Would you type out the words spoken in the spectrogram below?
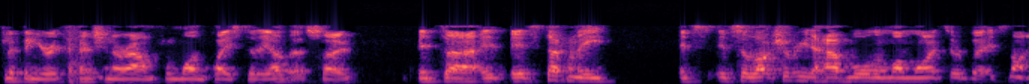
flipping your attention around from one place to the other. So it's uh, it, it's definitely it's it's a luxury to have more than one monitor, but it's not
